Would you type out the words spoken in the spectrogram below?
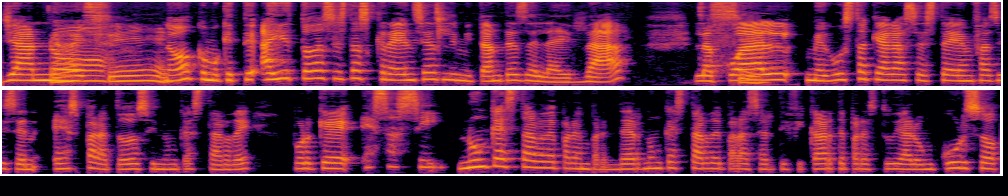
ya no, ¿no? Como que hay todas estas creencias limitantes de la edad, la cual me gusta que hagas este énfasis en es para todos y nunca es tarde, porque es así, nunca es tarde para emprender, nunca es tarde para certificarte, para estudiar un curso,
